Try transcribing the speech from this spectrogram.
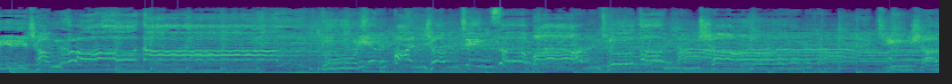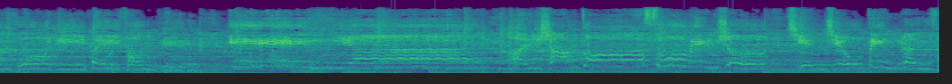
一场河南。独怜半城景色半枕山，青山过已被风雨阴阳。岸上歌宿命舍，千酒病人方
